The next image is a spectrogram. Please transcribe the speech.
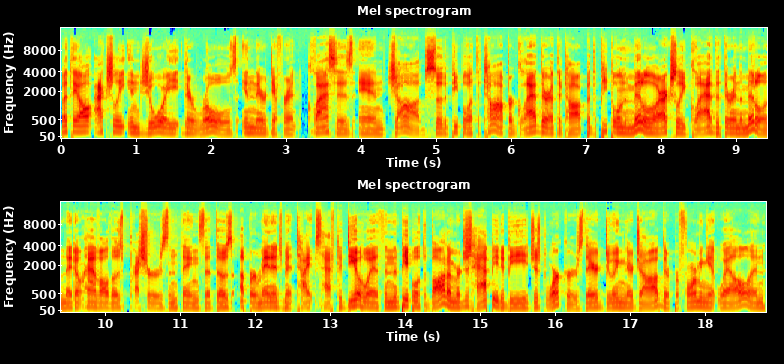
but they all actually enjoy their roles in their different classes and jobs. So the people at the top are glad they're at the top, but the people in the middle are actually glad that they're in the middle and they don't have all those pressures and things that those upper management types have to deal with. And the people at the bottom are just happy to be just workers. They're doing their job, they're performing it well, and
